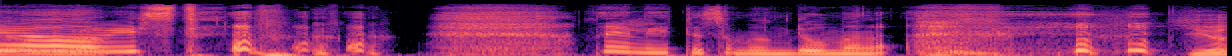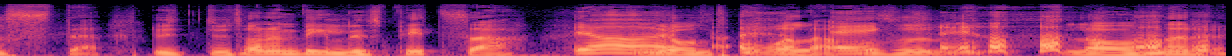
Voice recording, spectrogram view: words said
Ja, visst. det är lite som ungdomarna. Just det, du, du tar en Willys-pizza, Ja, Jolt Cola och så ja, lanar du.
